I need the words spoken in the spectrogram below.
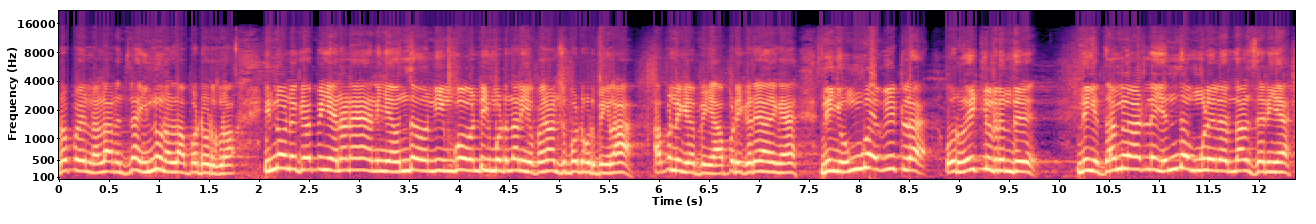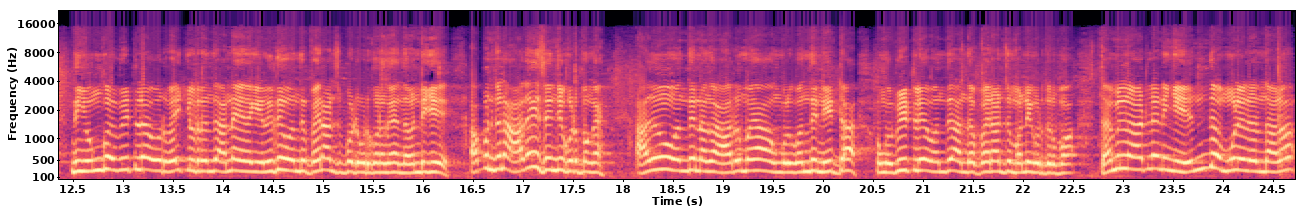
ப்ரொஃபைல் நல்லா இருந்துச்சுன்னா இன்னும் நல்லா போட்டு கொடுக்குறோம். இன்னொன்று கேட்பீங்க என்னென்ன நீங்கள் வந்து நீ உங்கள் வண்டிக்கு மட்டும்தான் நீங்கள் ஃபைனான்ஸ் போட்டு கொடுப்பீங்களா? அப்படின்னு கேட்பீங்க அப்படி கிடையாதுங்க. நீங்கள் உங்கள் வீட்டில் ஒரு வெஹிக்கிள் இருந்து நீங்கள் தமிழ்நாட்டில் எந்த மூலையில் இருந்தாலும் சரிங்க. நீங்கள் உங்கள் வீட்டில் ஒரு வெஹிக்கிள் இருந்து அண்ணன் எனக்கு இது வந்து ஃபைனான்ஸ் போட்டு கொடுக்கணுங்க இந்த வண்டிக்கு. அப்படின்னு சொன்னால் அதையும் செஞ்சு கொடுப்போங்க. அதுவும் வந்து நாங்கள் அருமையாக உங்களுக்கு வந்து நீட்டாக உங்கள் வீட்டிலே வந்து அந்த ஃபைனான்ஸும் பண்ணி கொடுத்துருப்போம். தமிழ்நாட்டில் நீங்கள் எந்த மூலையில் இருந்தாலும்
